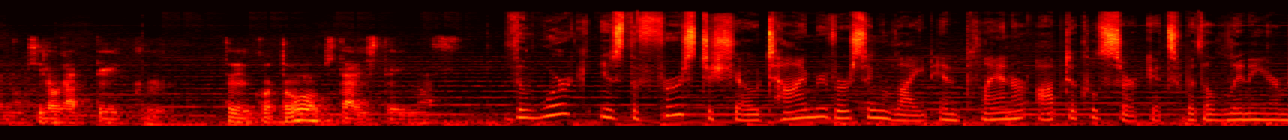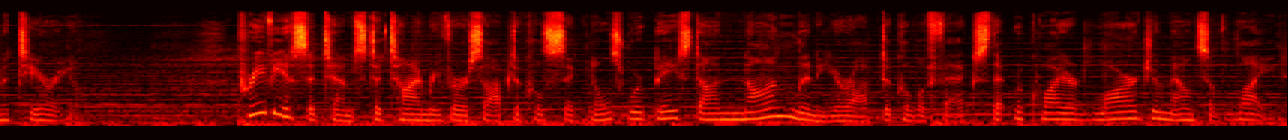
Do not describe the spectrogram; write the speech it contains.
あの広がっていくということを期待しています。The work is the first to show time reversing light in planar optical circuits with a linear material. Previous attempts to time reverse optical signals were based on nonlinear optical effects that required large amounts of light.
